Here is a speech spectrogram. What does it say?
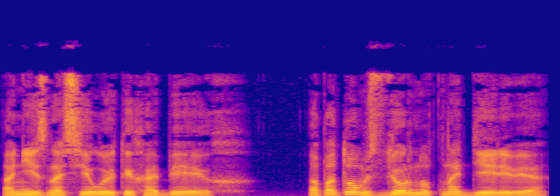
Они изнасилуют их обеих, а потом вздернут на дереве,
